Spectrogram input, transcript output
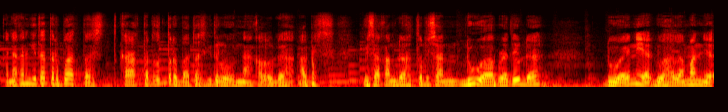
karena kan kita terbatas karakter itu terbatas gitu loh. Nah kalau udah habis, misalkan udah tulisan dua berarti udah dua ini ya dua halaman ya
